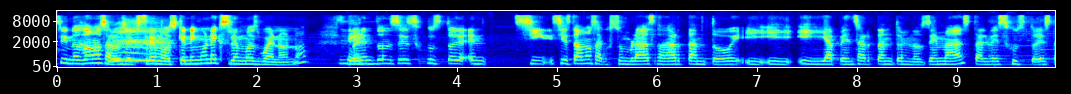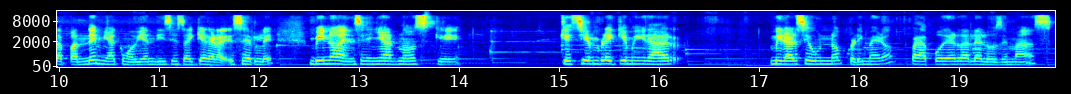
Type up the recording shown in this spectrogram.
si nos vamos a los extremos, que ningún extremo es bueno, ¿no? Pero entonces justo en, si, si, estamos acostumbradas a dar tanto y, y, y, a pensar tanto en los demás, tal vez justo esta pandemia, como bien dices, hay que agradecerle, vino a enseñarnos que, que siempre hay que mirar mirarse uno primero para poder darle a los demás.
